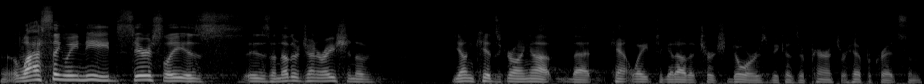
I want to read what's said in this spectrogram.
The last thing we need, seriously, is, is another generation of young kids growing up that can't wait to get out of the church doors because their parents were hypocrites and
